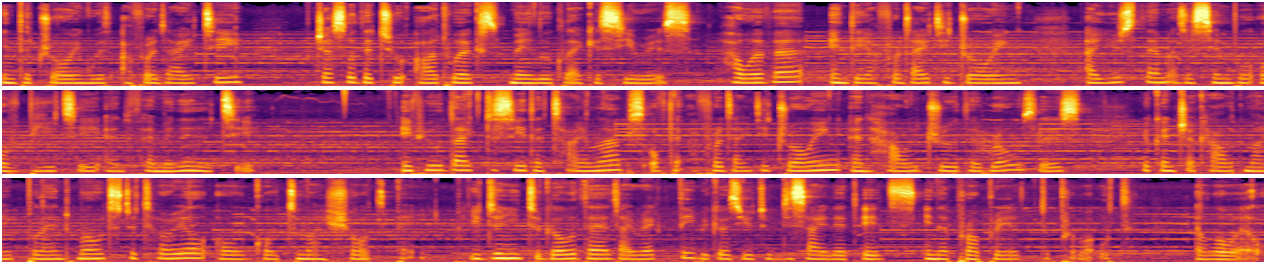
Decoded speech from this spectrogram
in the drawing with Aphrodite, just so the two artworks may look like a series. However, in the Aphrodite drawing, I used them as a symbol of beauty and femininity. If you would like to see the time lapse of the Aphrodite drawing and how I drew the roses, you can check out my blend modes tutorial or go to my shorts page. You do need to go there directly because YouTube decided it's inappropriate to promote. LOL.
